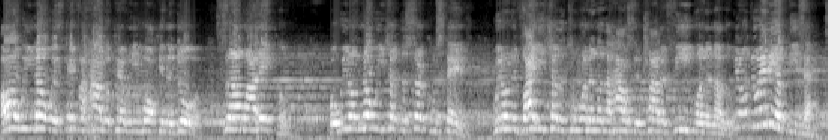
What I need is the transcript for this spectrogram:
All we know is Kaifa Haluka when you walk in the door. Assalamu alaikum. But we don't know each other's circumstance. We don't invite each other to one another's house and try to feed one another. We don't do any of these acts.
